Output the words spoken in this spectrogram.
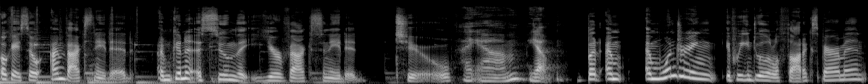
Okay, so I'm vaccinated. I'm going to assume that you're vaccinated too. I am. Yep. But I'm I'm wondering if we can do a little thought experiment.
